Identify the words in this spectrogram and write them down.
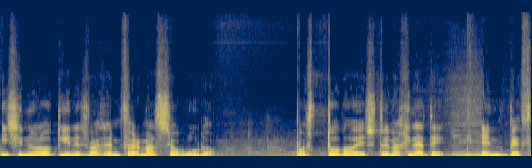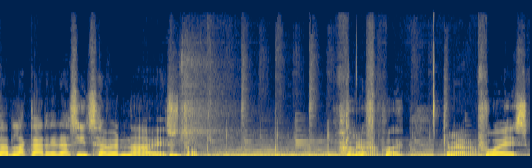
y si no lo tienes vas a enfermar seguro. Pues todo esto, imagínate, empezar la carrera sin saber nada de esto. Claro, claro. Pues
